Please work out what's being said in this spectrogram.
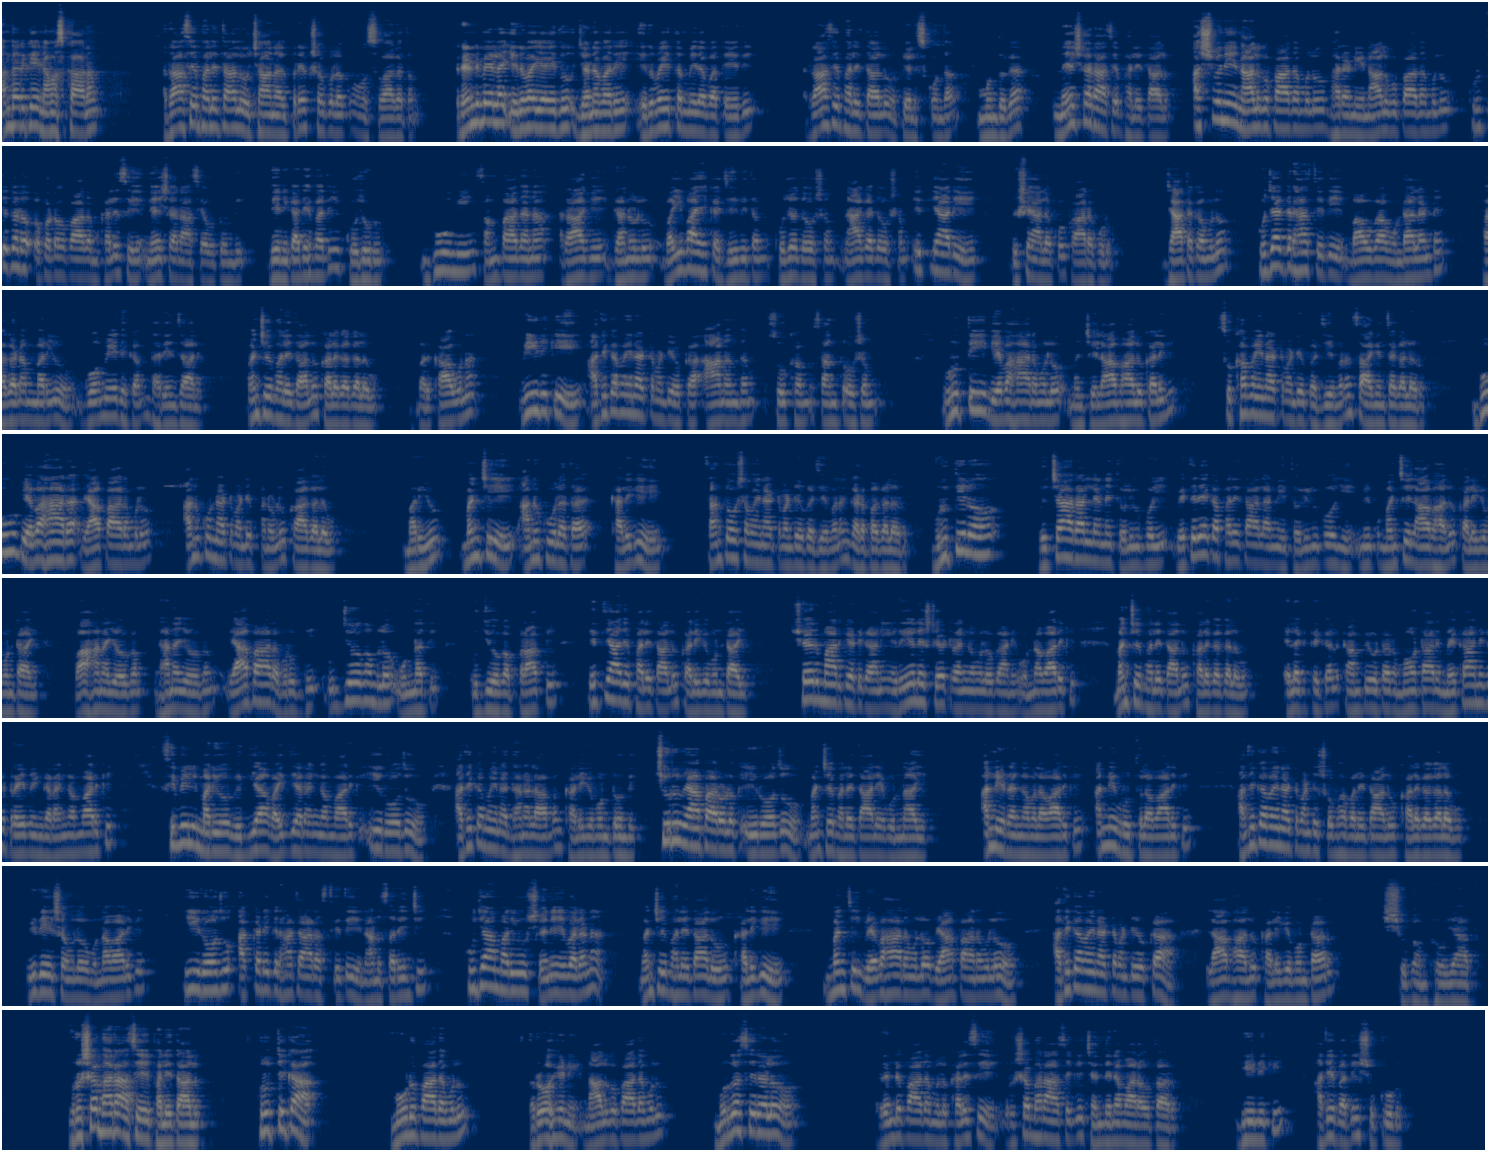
అందరికీ నమస్కారం. రాశి ఫలితాలు ఛానల్ ప్రేక్షకులకు స్వాగతం. రెండు వేల ఇరవై ఐదు జనవరి ఇరవై తొమ్మిదవ తేదీ రాశి ఫలితాలు తెలుసుకుందాం. ముందుగా మేషరాశి ఫలితాలు. అశ్విని నాలుగు పాదములు భరణి నాలుగు పాదములు కృతికలో ఒకటో పాదం కలిసి మేషరాశి అవుతుంది. దీనికి అధిపతి కుజుడు. భూమి సంపాదన రాగి గనులు వైవాహిక జీవితం కుజదోషం నాగదోషం ఇత్యాది విషయాలకు కారకుడు. జాతకంలో కుజగ్రహ స్థితి బావుగా ఉండాలంటే పగడం మరియు గోమేధికం ధరించాలి. మంచి ఫలితాలు కలగగలవు. మరి కావున వీరికి అధికమైనటువంటి ఒక ఆనందం సుఖం సంతోషం వృత్తి వ్యవహారములో మంచి లాభాలు కలిగి సుఖమైనటువంటి ఒక జీవనం సాగించగలరు. భూ వ్యవహార వ్యాపారములు అనుకున్నటువంటి పనులు కాగలవు. మరియు మంచి అనుకూలత కలిగి సంతోషమైనటువంటి ఒక జీవనం గడపగలరు. వృత్తిలో విచారాలన్నీ తొలగిపోయి వ్యతిరేక ఫలితాలన్నీ తొలగిపోయి మీకు మంచి లాభాలు కలిగి ఉంటాయి. వాహనయోగం ధనయోగం వ్యాపార వృద్ధి ఉద్యోగంలో ఉన్నతి ఉద్యోగ ప్రాప్తి ఇత్యాది ఫలితాలు కలిగి ఉంటాయి. షేర్ మార్కెట్ కానీ రియల్ ఎస్టేట్ రంగంలో కానీ ఉన్నవారికి మంచి ఫలితాలు కలగగలవు. Electrical computer motor mechanic driving రంగం వారికి సివిల్ మరియు విద్యా వైద్య రంగం వారికి ఈ రోజు అధికమైన ధనలాభం కలిగి ఉంటుంది. చిరు వ్యాపారులకు ఈ రోజు మంచి ఫలితాలే ఉన్నాయి. అన్ని రంగముల వారికి అన్ని వృత్తుల వారికి అధికమైనటువంటి శుభ ఫలితాలు కలగగలవు. విదేశంలో ఉన్నవారికి ఈరోజు అక్కడి గ్రహచార స్థితిని అనుసరించి కుజ మరియు శని వలన మంచి ఫలితాలు కలిగి మంచి వ్యవహారంలో వ్యాపారంలో అధికమైనటువంటి యొక్క లాభాలు కలిగి ఉంటారు. శుభం భూయాత్. వృషభ రాశి ఫలితాలు. కృత్తిక మూడు పాదములు రోహిణి నాలుగు పాదములు మృగశిరలో రెండు పాదములు కలిసి వృషభ రాశికి చెందినవారవుతారు. దీనికి అధిపతి శుక్రుడు.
